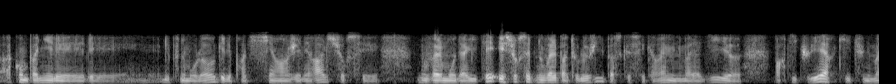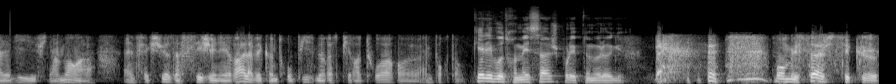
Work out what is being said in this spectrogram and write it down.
accompagner les, les, les, pneumologues et les praticiens en général sur ces nouvelles modalités et sur cette nouvelle pathologie, parce que c'est quand même une maladie particulière qui est une maladie finalement infectieuse assez générale avec un tropisme respiratoire important. Quel est votre message pour les pneumologues? Ben, Mon message, c'est que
